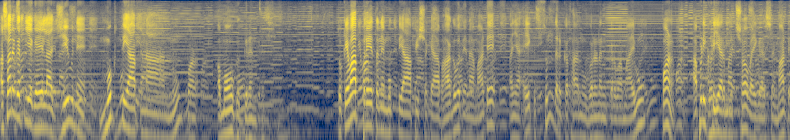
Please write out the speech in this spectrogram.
અસરગતિએ ગયેલા જીવને મુક્તિ આપનારનું પણ અમોઘ ગ્રંથ છે. તો કેવા પ્રેતને મુક્તિ આપી શકે આ ભાગવત? એના માટે અહીંયા એક સુંદર કથાનું વર્ણન કરવામાં આવ્યું. પણ આપણી ઘડિયાળમાં છ વાગ્યા છે માટે.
